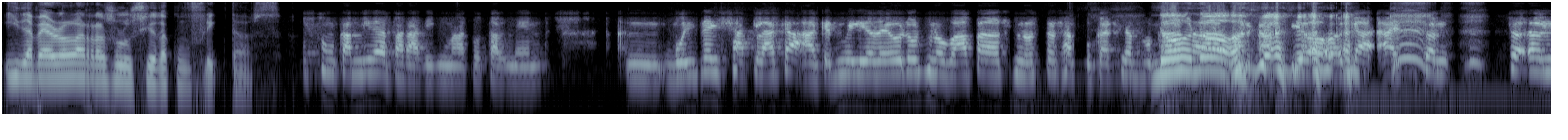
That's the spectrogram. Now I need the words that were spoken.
i de veure la resolució de conflictes. És un canvi de paradigma totalment vull deixar clar que aquest milió d'euros no va pels nostres advocats i advocats no, no. de que són, són,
